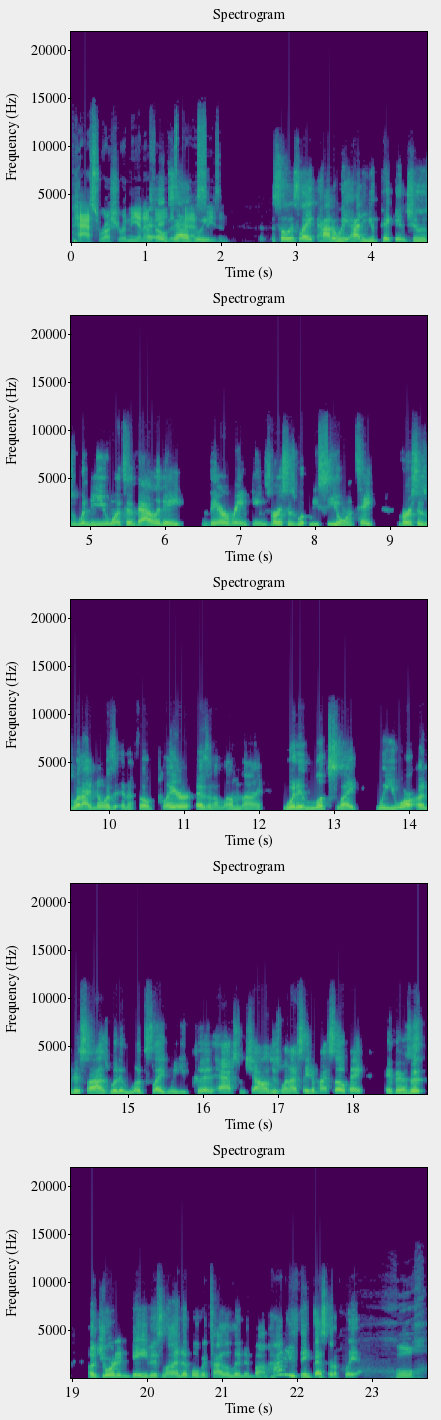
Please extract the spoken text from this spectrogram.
pass rusher in the NFL this past season. So it's like how do we how do you pick and choose when do you want to validate their rankings versus what we see on tape versus what I know as an NFL player as an alumni what it looks like when you are undersized what it looks like when you could have some challenges when I say to myself hey if there's a, a Jordan Davis lined up over Tyler Linderbaum how do you think that's going to play out Oh,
